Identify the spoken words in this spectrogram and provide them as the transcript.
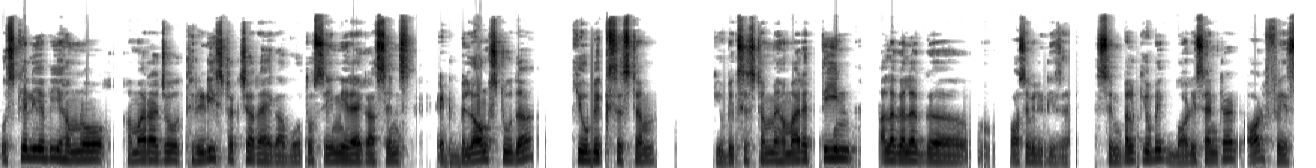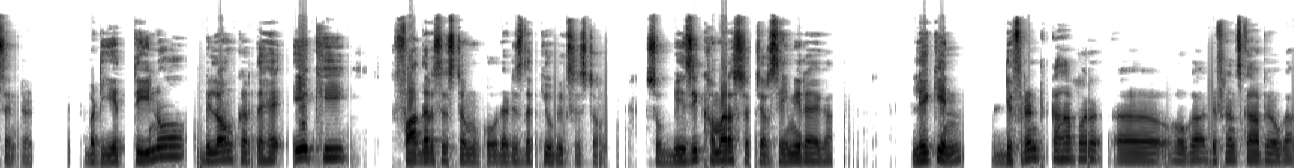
उसके लिए भी हम लोग, हमारा जो थ्री स्ट्रक्चर रहेगा, वो तो सेम ही रहेगा since it belongs to the cubic system cubic system में हमारे तीन अलग अलग पॉसिबिलिटीज है। सिंपल क्यूबिक बॉडी सेंटर्ड और फेस सेंटर्ड बट ये तीनों बिलोंग करते हैं एक ही फादर सिस्टम को that is the cubic system so basic हमारा स्ट्रक्चर सेम ही रहेगा। लेकिन डिफरेंट कहाँ पर होगा? डिफरेंस कहाँ पे होगा?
